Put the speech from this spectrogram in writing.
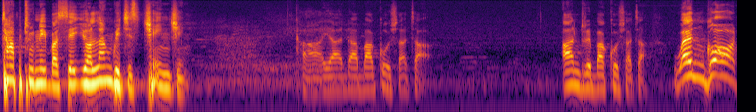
Tap to neighbor, say, Your language is changing. Andre Bakoshata. When God,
